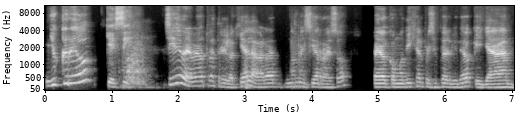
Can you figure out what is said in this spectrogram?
yo creo que sí. Sí debe haber otra trilogía, la verdad no me cierro eso, pero como dije al principio del video, que ya,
